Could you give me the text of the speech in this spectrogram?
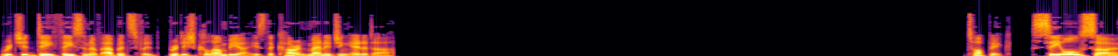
Richard D. Thiessen of Abbotsford, British Columbia is the current managing editor. See also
